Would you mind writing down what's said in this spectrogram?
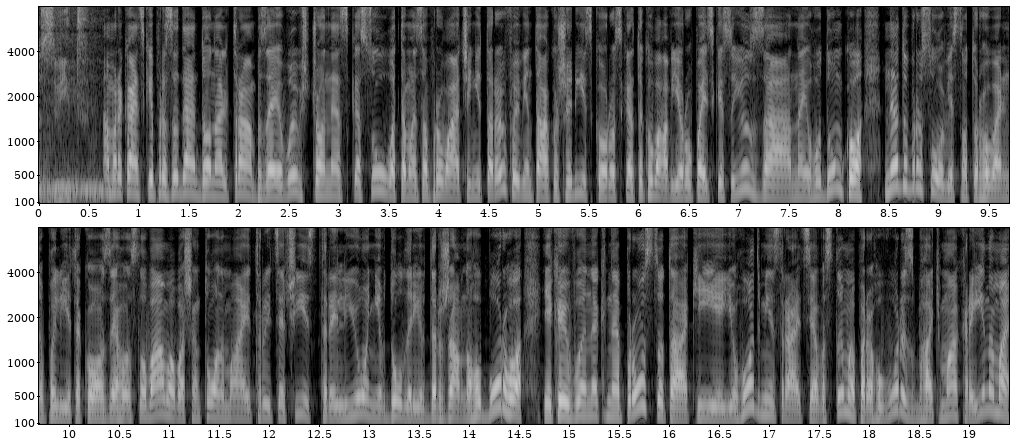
Світ. Американський президент Дональд Трамп заявив, що не скасовуватиме запроваджені тарифи. Він також різко розкритикував Європейський Союз за на його думку недобросовісну торговельну політику. За його словами, Вашингтон має 36 трильйонів доларів державного боргу, який виник не просто так. І його адміністрація вестиме переговори з багатьма країнами,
